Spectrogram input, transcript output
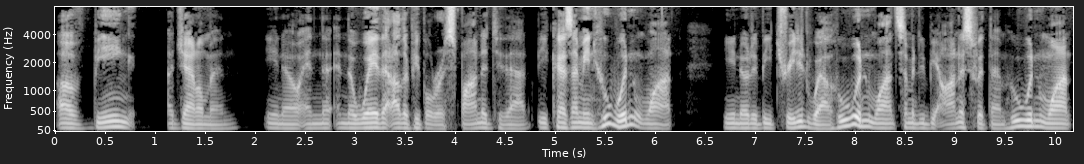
of being a gentleman, you know, and the and the way that other people responded to that. Because I mean, who wouldn't want, you know, to be treated well? Who wouldn't want somebody to be honest with them? Who wouldn't want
